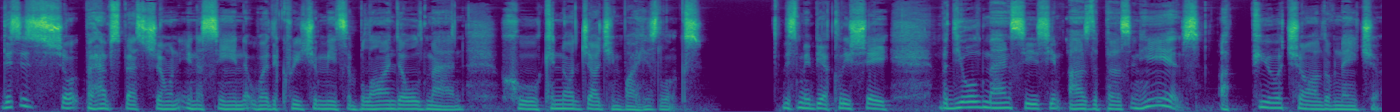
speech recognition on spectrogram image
This is show, perhaps best shown in a scene where the creature meets a blind old man who cannot judge him by his looks. This may be a cliche, but the old man sees him as the person he is a pure child of nature,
